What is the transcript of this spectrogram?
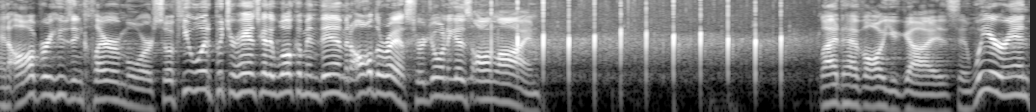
and Aubrey, who's in Claremore. So if you would put your hands together, welcoming them and all the rest who are joining us online. Glad to have all you guys. And we are in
